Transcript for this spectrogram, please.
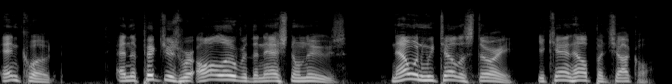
end quote. And the pictures were all over the national news. Now, when we tell the story, you can't help but chuckle.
